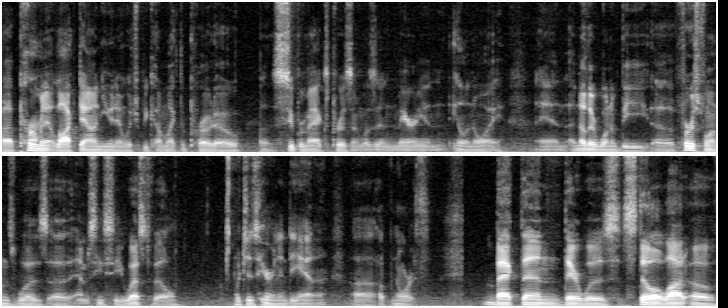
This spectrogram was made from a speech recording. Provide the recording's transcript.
uh, permanent lockdown unit, which become like the proto uh, supermax prison, was in Marion, Illinois and another one of the uh, first ones was uh, MCC Westville, which is here in Indiana, uh, up north. Back then, there was still a lot of,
